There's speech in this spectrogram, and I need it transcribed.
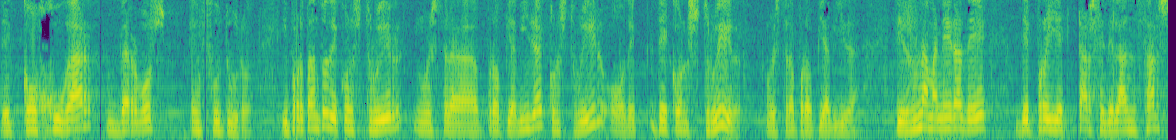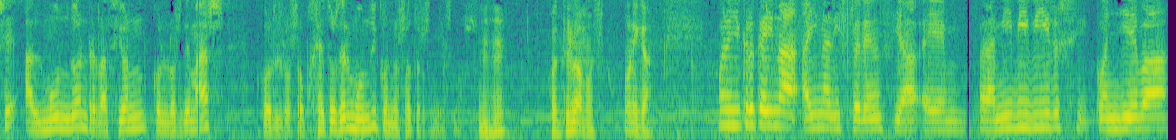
de conjugar verbos en futuro y por tanto de construir nuestra propia vida, construir o de, de construir nuestra propia vida. Es decir, es una manera de, de proyectarse, de lanzarse al mundo en relación con los demás, con los objetos del mundo y con nosotros mismos. Continuamos. Mónica. Bueno, yo creo que hay una, hay una diferencia. Eh, para mí vivir conlleva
